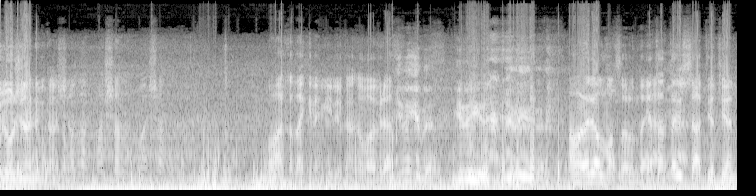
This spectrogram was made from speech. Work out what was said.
Full orijinal değil mi kanka? Maşallah maşallah maşallah. O arkadaki ne geliyor kanka bana biraz? Gibi gibi. Gibi gibi. Gibi gibi. Ama öyle olmak zorunda ya. Yatakta 3 saat yatıyorsun.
